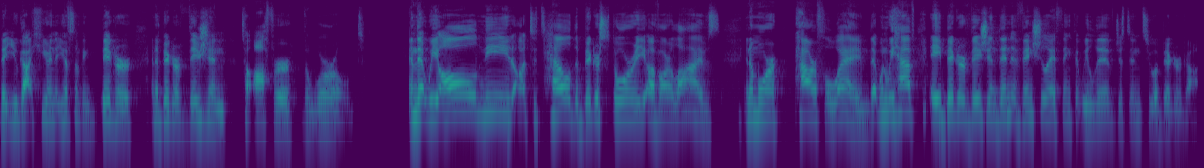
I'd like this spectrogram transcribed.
that you got here and that you have something bigger and a bigger vision to offer the world. And that we all need uh, to tell the bigger story of our lives in a more powerful way. That when we have a bigger vision, then eventually I think that we live just into a bigger God.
